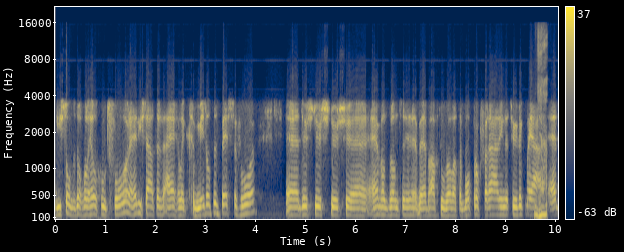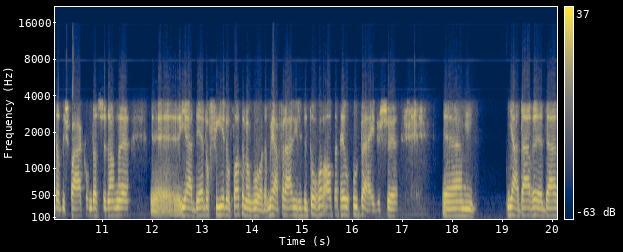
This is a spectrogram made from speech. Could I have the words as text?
die stond er toch wel heel goed voor. Hè? Die staat er eigenlijk gemiddeld het beste voor. dus, dus, dus hè, want, want we hebben af en toe wel wat mopperen op Ferrari natuurlijk. Maar ja, ja. Hè, dat is vaak omdat ze dan ja, derde of vierde of wat dan ook worden. Maar ja, Ferrari zit er toch wel altijd heel goed bij. Dus um, ja, daar, daar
